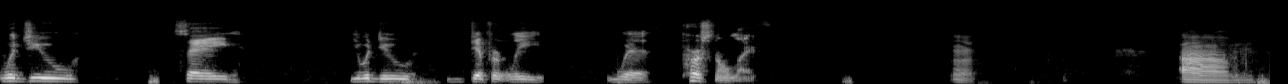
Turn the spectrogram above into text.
would you say you would do differently with personal life? um,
